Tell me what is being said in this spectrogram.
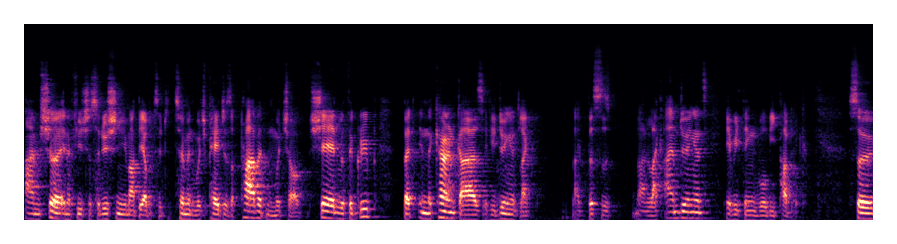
I'm sure in a future solution you might be able to determine which pages are private and which are shared with the group. But in the current guise, if you're doing it like like this is like I'm doing it, everything will be public. So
